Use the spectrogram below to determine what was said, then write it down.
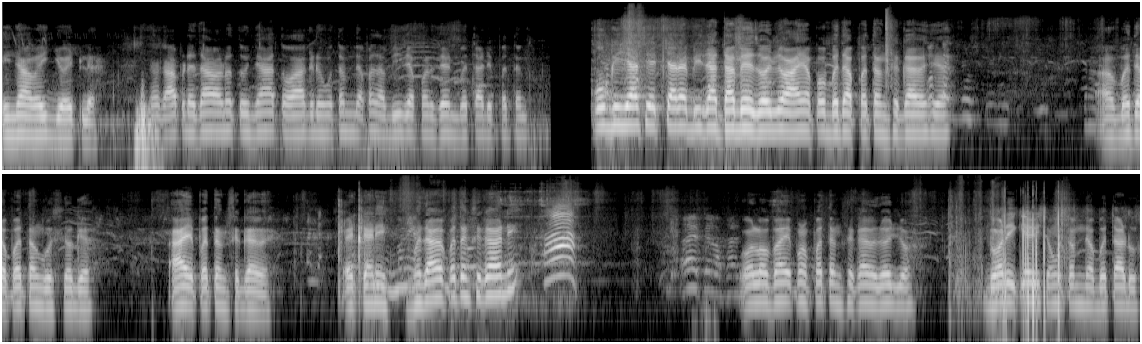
એ ત્યાં વહી ગયો એટલે. આપણે જવાનું હતું ત્યાં તો આગળ હું તમને પાછા બીજા પણ જઈને બતાડી પતંગ. ઉગી ગયા છે અત્યારે બીજા ધાબે જોઈ લો અહીંયા પણ બધા પતંગ સગાવે છે. આ બધા પતંગો સગે. આ એ પતંગ સગાવે. એટલાની મજા આવે પતંગ સગાવવાની ઓલો ભાઈ પણ પતંગ સગાવે જોઈજો દોરી કેવી છે હું તમને બતાડું.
